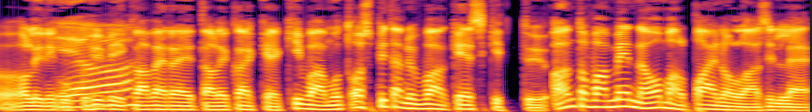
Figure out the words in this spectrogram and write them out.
oli niinku Joo. hyviä kavereita, oli kaikkea kivaa, mutta olisi pitänyt vaan keskittyä. Anto vaan mennä omalla painollaan sille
